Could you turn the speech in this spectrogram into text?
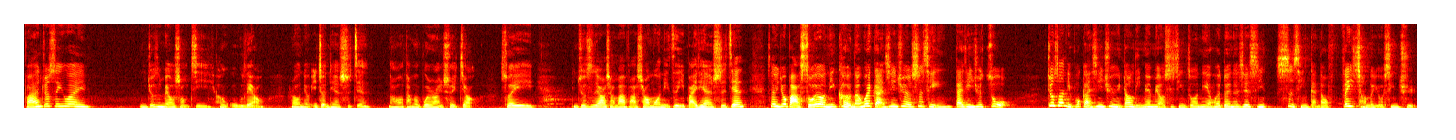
反正就是因为你就是没有手机，很无聊，然后你有一整天时间，然后他们不会让你睡觉，所以。你就是要想办法消磨你自己白天的时间，所以你就把所有你可能会感兴趣的事情带进去做。就算你不感兴趣，你到里面没有事情做，你也会对那些事事情感到非常的有兴趣。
